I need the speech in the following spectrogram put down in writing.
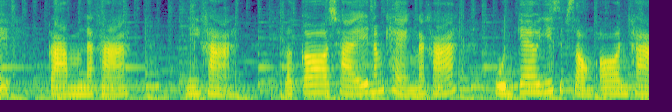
200 กรัมนะคะ นี่ค่ะ แล้วก็ใช้น้ำแข็งนะคะ คูณแก้ว 22 ออนค่ะ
